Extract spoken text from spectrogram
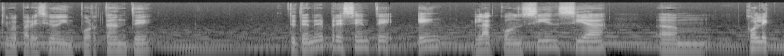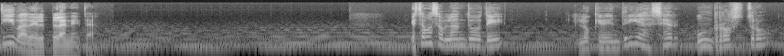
que me pareció importante de tener presente en la conciencia colectiva del planeta. Estamos hablando de lo que vendría a ser un rostro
